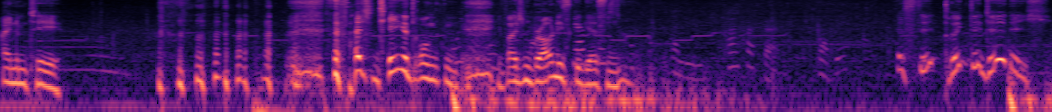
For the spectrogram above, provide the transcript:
einem Tee. falschen Tee getrunken. Die falschen Brownies gegessen. Es trinkt den Tee nicht.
